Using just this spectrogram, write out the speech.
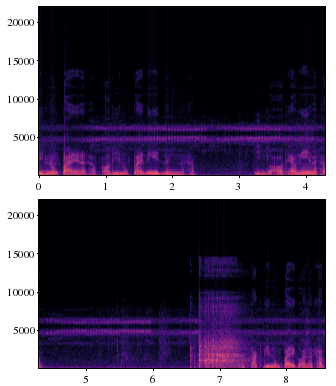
ดินลงไปนะครับ เอาดินลงไปนิดนึงนะครับ ดินก็เอาแถวนี้แหละครับเราตักดินลงไปก่อนนะครับ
